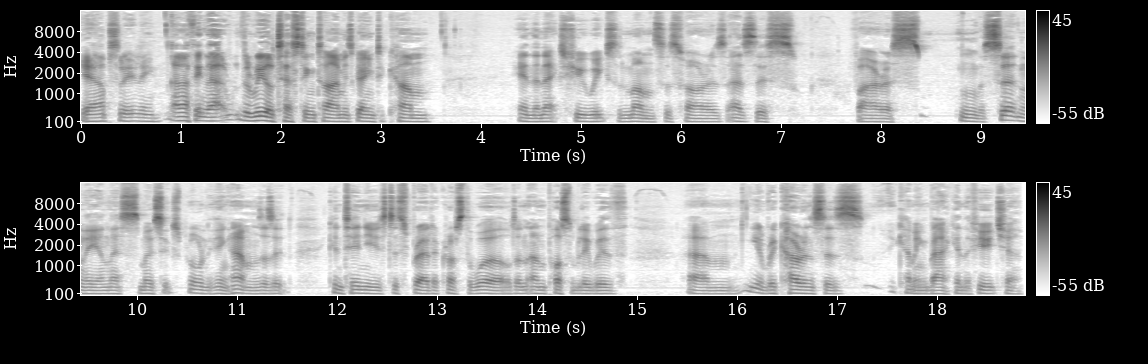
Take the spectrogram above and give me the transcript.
Yeah, absolutely. And I think that the real testing time is going to come in the next few weeks and months, as far as as this virus, mm, certainly, unless the most extraordinary thing happens, as it continues to spread across the world and, and possibly with um, you know, recurrences coming back in the future.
